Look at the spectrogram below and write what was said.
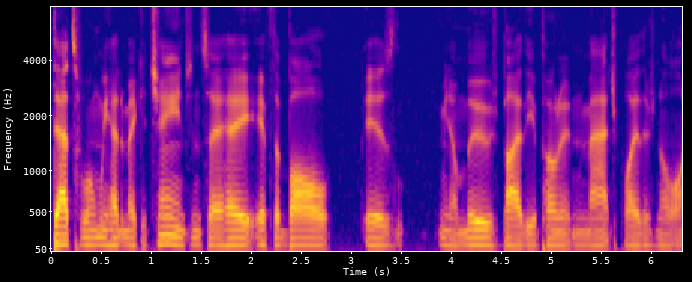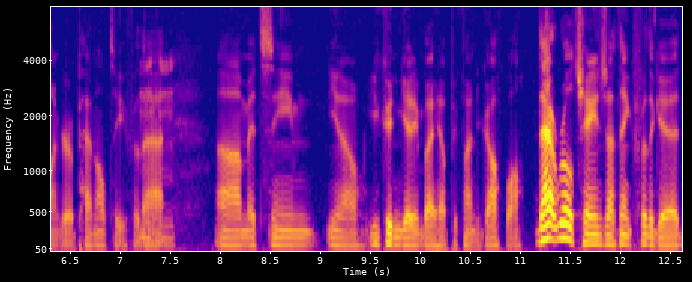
that's when we had to make a change and say, hey, if the ball is you know moved by the opponent in match play, there's no longer a penalty for that. Mm-hmm. Um, it seemed you know you couldn't get anybody to help you find your golf ball. That rule changed, I think, for the good,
